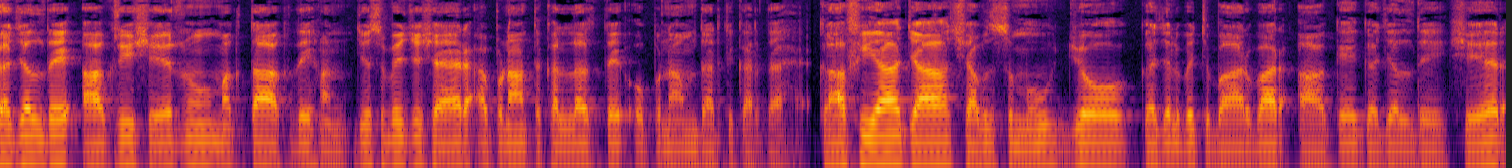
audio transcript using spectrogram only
ਗਜ਼ਲ ਦੇ ਆਖਰੀ ਸ਼ੇਰ ਨੂੰ ਮਕਤਾ ਆਖਦੇ ਹਨ, ਜਿਸ ਵਿੱਚ ਸ਼ਾਇਰ ਆਪਣਾ ਤਖੱਲਸ ਤੇ ਉਪਨਾਮ ਦਰਜ ਕਰਦਾ ਹੈ। ਕਾਫੀਆ ਜਾਂ ਸ਼ਬਦ ਸਮੂਹ ਜੋ ਗਜ਼ਲ ਵਿੱਚ ਬਾਰ-ਬਾਰ ਆ ਕੇ ਗਜ਼ਲ ਦੇ ਸ਼ੇਰ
